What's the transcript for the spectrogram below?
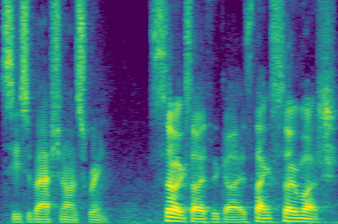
see Sebastian on screen. So excited, guys. Thanks so much.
